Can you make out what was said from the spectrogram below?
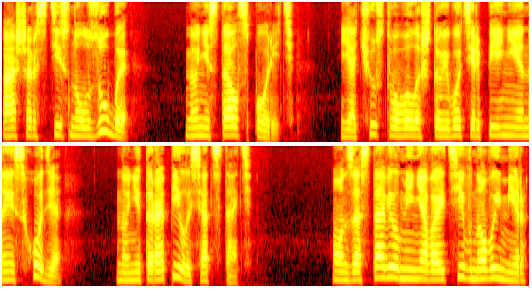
Ашер стиснул зубы, но не стал спорить. Я чувствовала, что его терпение на исходе, но не торопилась отстать. Он заставил меня войти в новый мир,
